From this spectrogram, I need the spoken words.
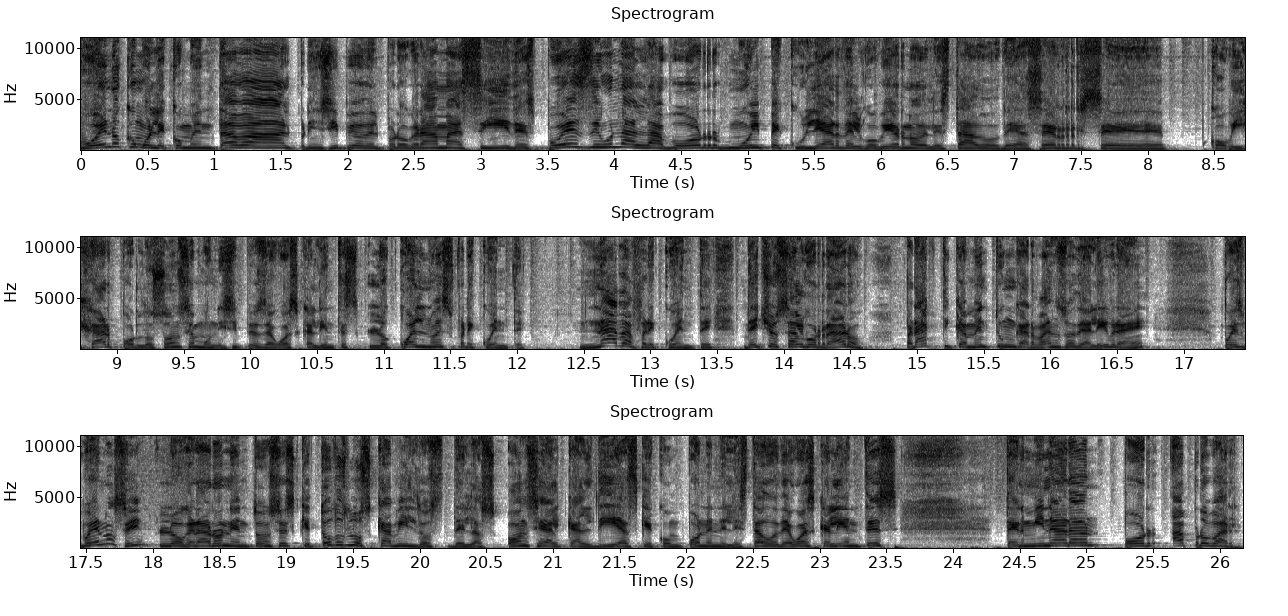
Bueno, como le comentaba al principio del programa, si después de una labor muy peculiar del gobierno del estado de hacerse cobijar por los 11 municipios de Aguascalientes, lo cual no es frecuente, nada frecuente, de hecho es algo raro, prácticamente un garbanzo de a ¿eh? Pues bueno, sí, lograron entonces que todos los cabildos de las 11 alcaldías que componen el estado de Aguascalientes terminaran por aprobar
